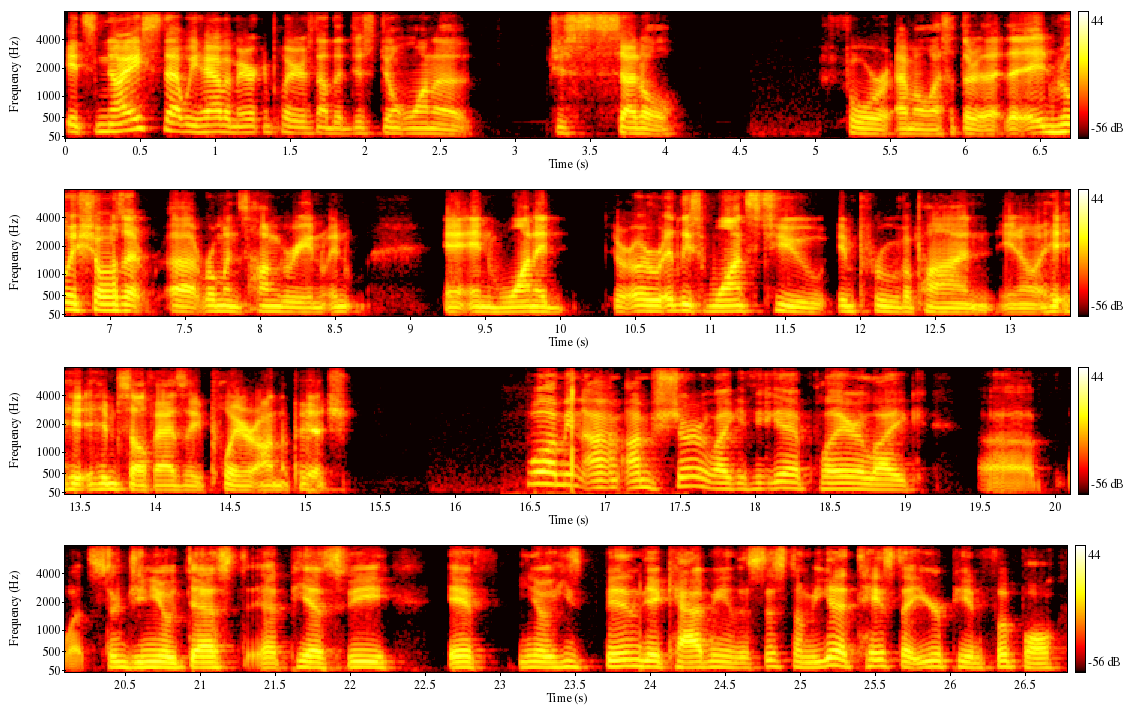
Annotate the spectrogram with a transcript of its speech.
it's nice that we have American players now that just don't want to just settle for MLS. That it really shows that uh, Romain's hungry and, and and wanted or at least wants to improve upon you know himself as a player on the pitch. Well, I mean, I'm I'm sure like if you get a player like uh, what Sergiño Dest at PSV, if you know he's been in the academy in the system, you get a taste that European football.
